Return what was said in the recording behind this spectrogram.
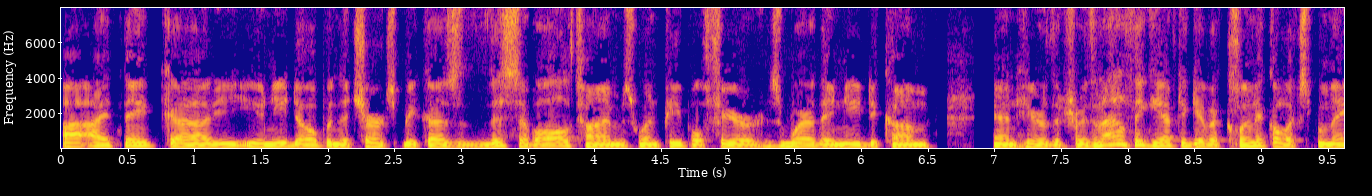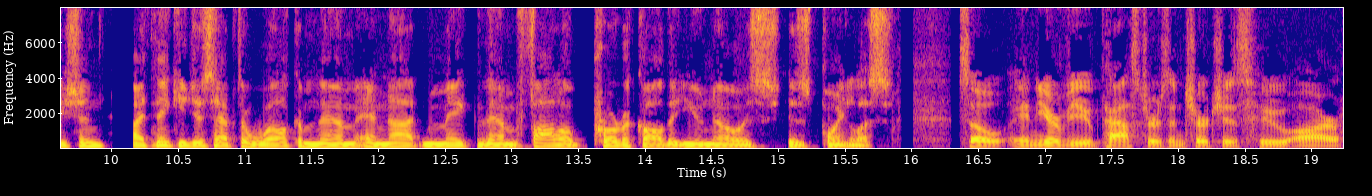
I think uh, you need to open the church because this, of all times, when people fear, is where they need to come and hear the truth. And I don't think you have to give a clinical explanation. I think you just have to welcome them and not make them follow protocol that you know is is pointless. So, in your view, pastors and churches who are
